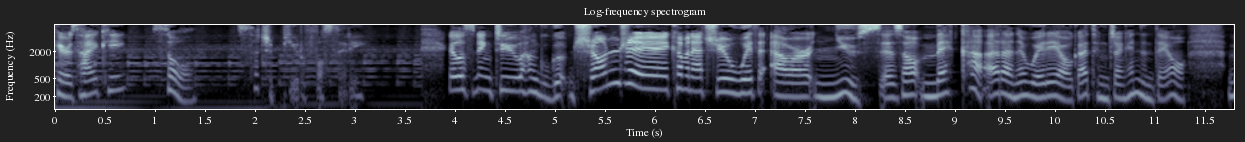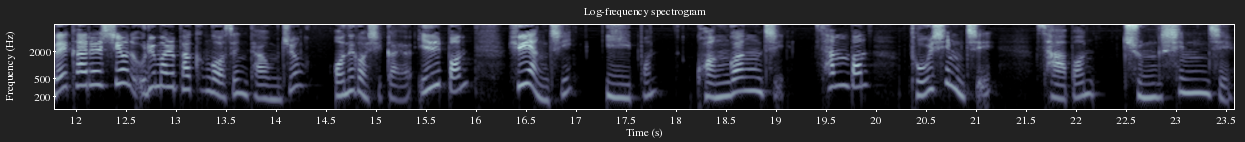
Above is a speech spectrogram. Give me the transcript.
Here's Haiki, Seoul. Such a beautiful city. You're listening to 한국어 천재 coming at you with our news에서 메카라는 외래어가 등장했는데요. 메카를 쉬운 우리말로 바꾼 것은 다음 중 어느 것일까요? 1번 휴양지, 2번 관광지, 3번 도심지, 4번 중심지.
